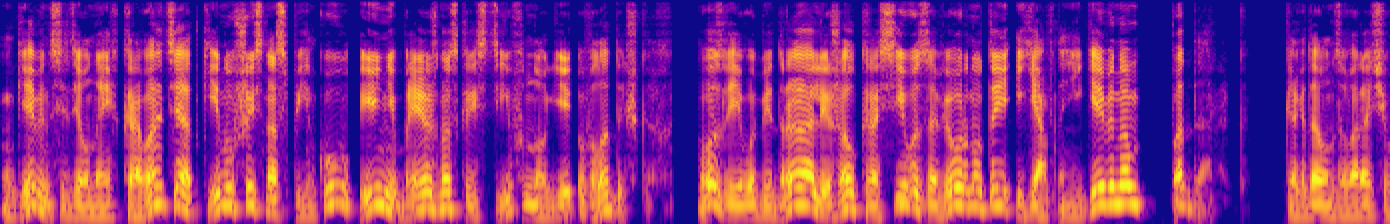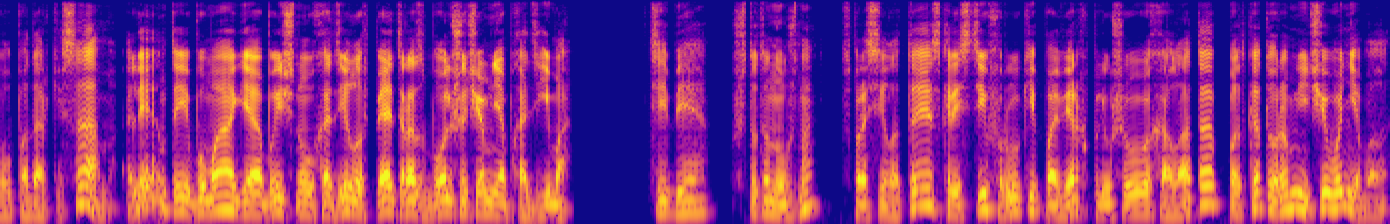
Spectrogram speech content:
Гевин сидел на их кровати, откинувшись на спинку и небрежно скрестив ноги в лодыжках. Возле его бедра лежал красиво завернутый, явно не Гевином, подарок. Когда он заворачивал подарки сам, ленты и бумаги обычно уходило в пять раз больше, чем необходимо. «Тебе что-то нужно?» — спросила Тея, скрестив руки поверх плюшевого халата, под которым ничего не было.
